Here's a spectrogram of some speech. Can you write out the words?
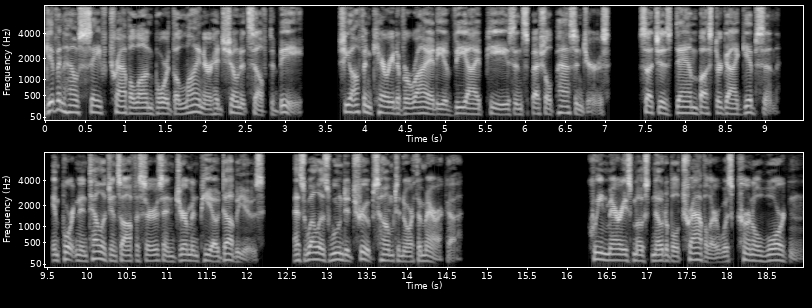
Given how safe travel on board the liner had shown itself to be, she often carried a variety of VIPs and special passengers, such as Dam Buster Guy Gibson, important intelligence officers and German POWs, as well as wounded troops home to North America. Queen Mary's most notable traveler was Colonel Warden.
